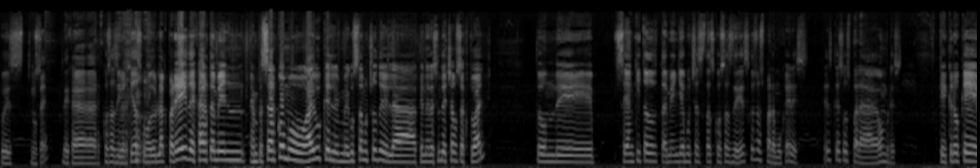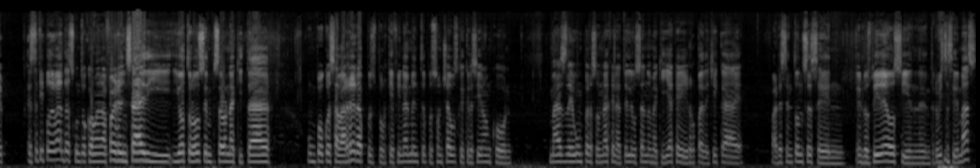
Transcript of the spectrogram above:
pues, no sé, dejar cosas divertidas como de Black Parade, dejar también, empezar como algo que me gusta mucho de la generación de chavos actual, donde se han quitado también ya muchas de estas cosas de es que eso es para mujeres, es que eso es para hombres. Que creo que este tipo de bandas, junto con Fire Inside y, y otros, empezaron a quitar un poco esa barrera, pues porque finalmente pues son chavos que crecieron con más de un personaje en la tele usando maquillaje y ropa de chica para ese entonces en, en los videos y en entrevistas y demás.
